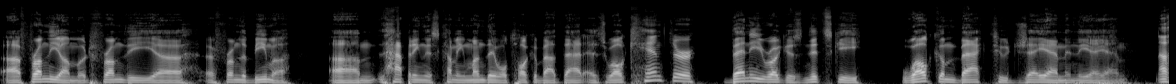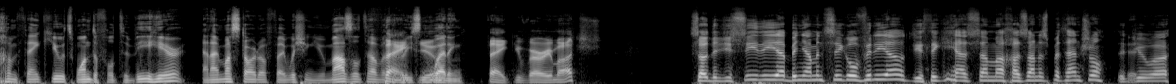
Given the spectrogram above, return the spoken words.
uh, from the Amud, from the uh, uh from the Bima um, happening this coming Monday. We'll talk about that as well. Cantor Benny Rogoznitsky, welcome back to JM in the AM. Nachum, thank you. It's wonderful to be here. And I must start off by wishing you Mazel Tov on the recent wedding. Thank you very much. So, did you see the uh, Binyamin Segal video? Do you think he has some uh, Chazanas potential? Did you? Uh...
